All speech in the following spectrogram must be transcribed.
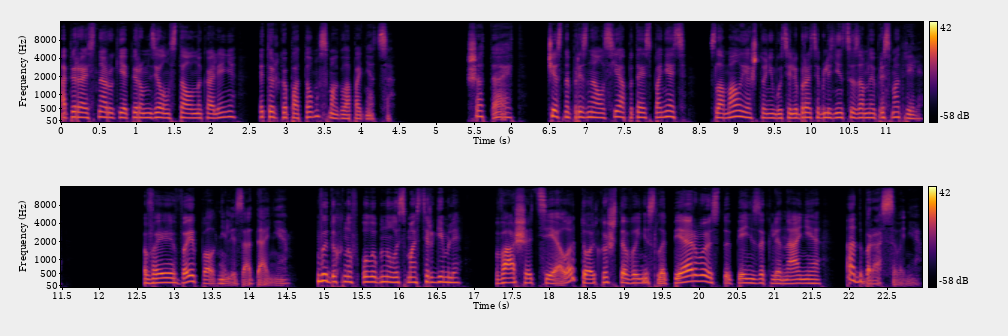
Опираясь на руки, я первым делом встала на колени и только потом смогла подняться. «Шатает», — честно призналась я, пытаясь понять, сломала я что-нибудь или братья-близнецы за мной присмотрели. «Вы выполнили задание», — выдохнув, улыбнулась мастер Гимли. «Ваше тело только что вынесло первую ступень заклинания отбрасывания.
